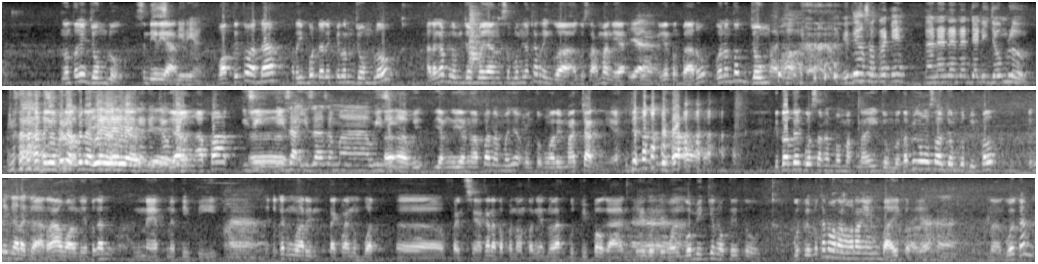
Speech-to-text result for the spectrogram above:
nontonnya jomblo sendirian. Sendirian. Waktu itu ada ribut dari film Jomblo. Ada kan film Jomblo yang sebelumnya kan Ringo Agus Rahman ya. Iya. Ini yang terbaru. Gue nonton Jomblo. Wah, itu yang soundtracknya nenek-nenek jadi jomblo. Iya benar benar. Iya, iya, benar, iya, iya. Yang apa? Izi, eh, Iza, Iza sama Wizi. eh, wi- yang yang apa namanya untuk ngeluarin macan ya. itu artinya gue sangat memaknai jomblo. Tapi ngomong soal jomblo people, ini gara-gara awalnya itu kan net net TV Nah. itu kan ngeluarin tagline buat eh, fansnya kan atau penontonnya adalah good people kan. Iya, good people. Gue mikir waktu itu good people kan orang-orang yang baik lah ya. Aha. Nah gue kan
